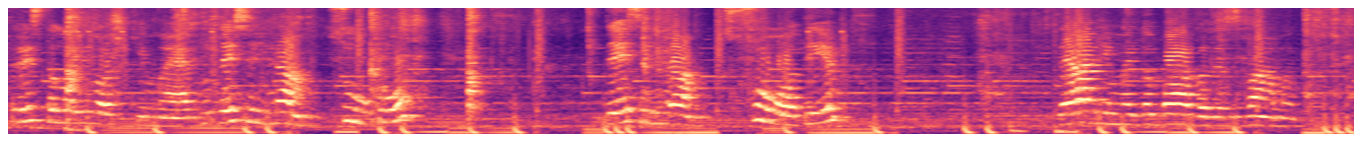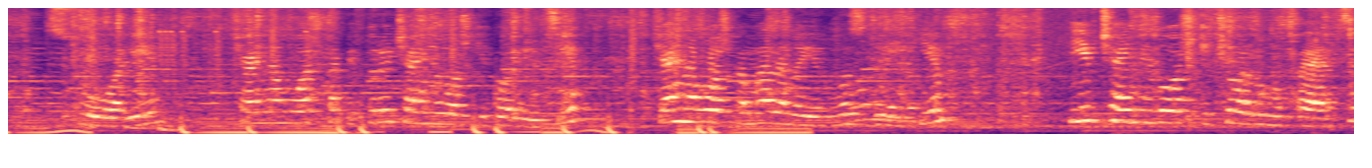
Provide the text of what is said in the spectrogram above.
3 столові ложки меду, 10 грам цукру, 10 грам соди. Далі ми додали з вами солі, чайна ложка, півтори чайні ложки кориці, чайна ложка меленої гвоздики, пів чайної ложки чорного перцю,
